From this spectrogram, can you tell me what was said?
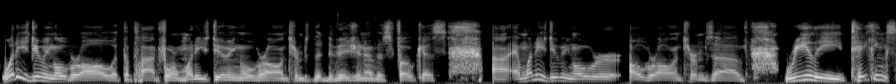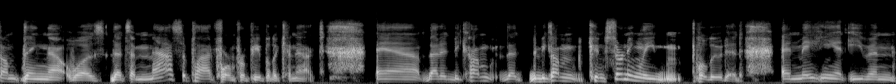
What he's doing overall with the platform, what he's doing overall in terms of the division of his focus, uh, and what he's doing over overall in terms of really taking something that was that's a massive platform for people to connect and that had become that become concerningly polluted and making it even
